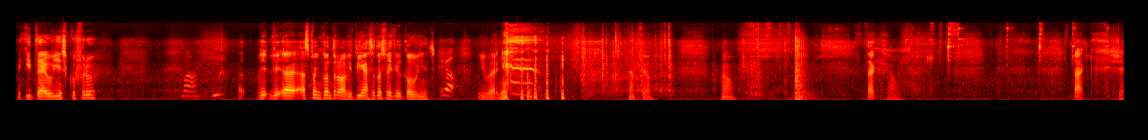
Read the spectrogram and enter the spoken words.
Jaký to je uvnitř kufru? Má. Vy, vy, eh, aspoň kontrola, vypíná se to světilko uvnitř? Jo. Výborně. tak jo. No. Tak jo. Takže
